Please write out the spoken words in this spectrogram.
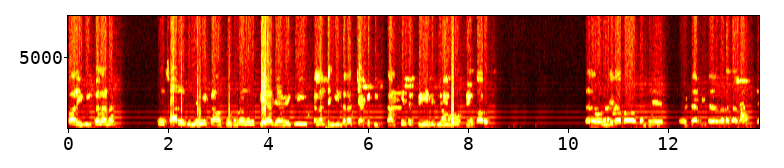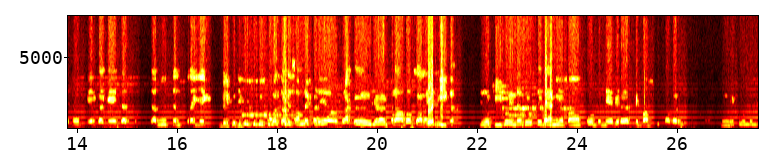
ਭਾਰੀ ਵਹੀਕਲ ਆ ਨਾ ਉਹ ਸਾਰੇ ਜਿੰਨੇ ਵੀ ਟਰਾਂਸਪੋਰਟ ਨੇ ਉਹਨਾਂ ਨੂੰ ਕਿਹਾ ਜਾਵੇ ਕਿ ਪਹਿਲਾਂ ਚੰਗੀ ਤਰ੍ਹਾਂ ਚੈੱਕ ਕਰਕੇ ਤੇ ਫੇਰ ਹੀ ਤੁਸੀਂ ਰੋਡ ਤੇ ਉਤਾਰੋ। ਸਰ ਹੁਣ ਜਿਹੜਾ ਵਾ ਬੰਦੇ ਟ੍ਰੈਫਿਕ ਵਾਲਾ ਗੱਲ ਜਦੋਂ ਫੇਰ ਕਰਕੇ ਚਾਲੂ ਚੱਲ ਕਰਾਈ ਜਾਏਗੀ। ਬਿਲਕੁਲ ਜੀ ਬਿਲਕੁਲ ਬਿਲਕੁਲ। ਤੁਹਾਡੇ ਸਾਹਮਣੇ ਖੜੇ ਆ ਟਰੱਕ ਜਿਹੜਾ ਖਰਾਬ ਆ ਉਹ ਕਰ ਰਿਹਾ ਠੀਕ ਆ। ਜਦੋਂ ਠੀਕ ਹੋ ਜਾਂਦਾ ਤੇ ਉਸੇ ਟਾਈਮ ਹੀ ਆਪਾਂ ਖੋਲ ਦਿੰਦੇ ਆ ਜਿਹੜਾ ਇੱਥੇ ਬੰਦ ਕੀਤਾ ਵਾ ਨਹੀਂ ਨਹੀਂ ਖੋਲ ਦਿੰਦੇ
